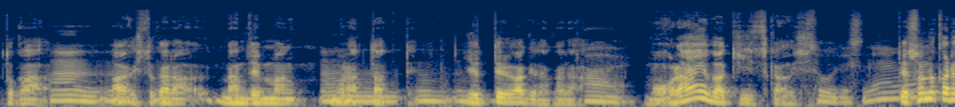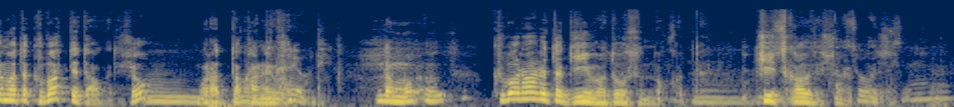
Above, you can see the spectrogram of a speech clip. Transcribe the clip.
とか、ああいう人から何千万もらったって言ってるわけだから、はい。もらえば気使うしそうですね。でその金また配ってたわけでしょ、もらった金を。もらった金をねでも配られた議員はどうするのかって、気使うでしょやっぱそうりですね。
